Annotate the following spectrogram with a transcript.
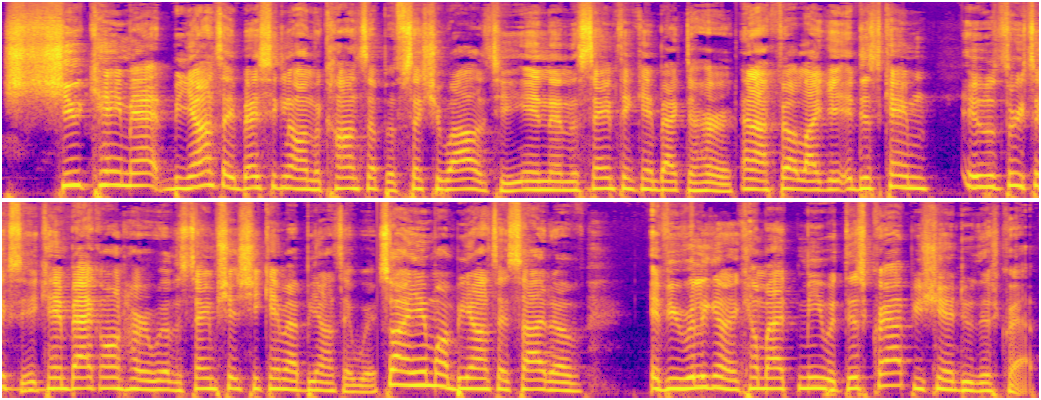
she came at Beyonce basically on the concept of sexuality, and then the same thing came back to her. And I felt like it, it just came. It was 360. It came back on her with the same shit she came at Beyonce with. So I am on Beyonce's side of if you're really gonna come at me with this crap, you shouldn't do this crap.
